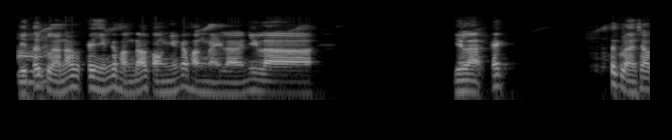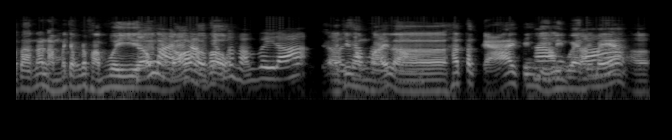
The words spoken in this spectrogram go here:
vậy Ờ. tức là nó cái những cái phần đó còn những cái phần này là như là vậy là cái tức là sao ta? Nó nằm ở trong cái phạm vi đúng nào rồi đó thôi phải trong không? cái phạm vi đó. Ờ, Rồi chứ không phải rồi còn là hết tất cả cái gì Không, liên quan có. tới bé ờ,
